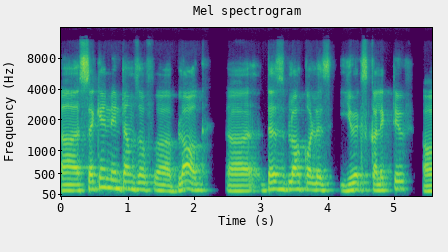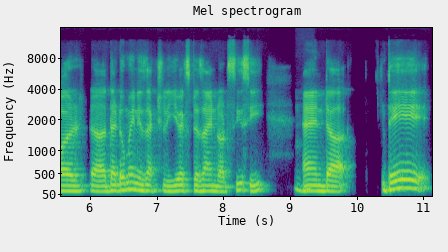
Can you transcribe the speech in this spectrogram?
Uh, second in terms of uh, blog uh, there's a blog called as UX Collective, or uh, the domain is actually uxdesign.cc, mm-hmm. and uh, they,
